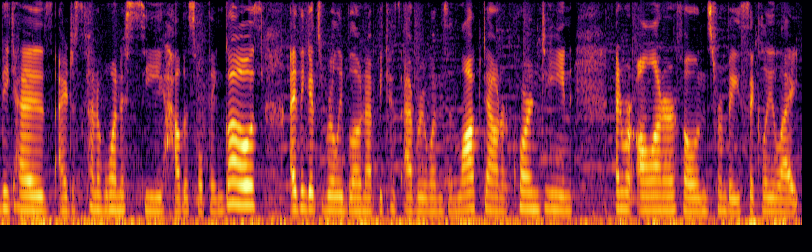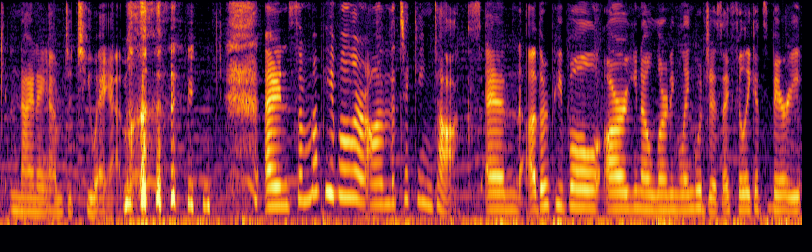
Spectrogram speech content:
because I just kind of want to see how this whole thing goes. I think it's really blown up because everyone's in lockdown or quarantine and we're all on our phones from basically like 9 a.m. to 2 a.m. and some people are on the ticking talks, and other people are, you know, learning languages. I feel like it's very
